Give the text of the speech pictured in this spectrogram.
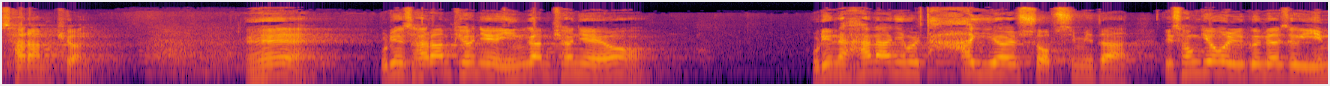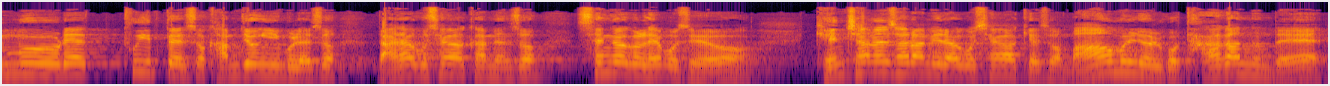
사람 편. 예. 네, 우리는 사람 편이에요. 인간 편이에요. 우리는 하나님을 다 이해할 수 없습니다. 이 성경을 읽으면서 인물에 투입돼서 감정이입을 해서 나라고 생각하면서 생각을 해보세요. 괜찮은 사람이라고 생각해서 마음을 열고 다가갔는데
